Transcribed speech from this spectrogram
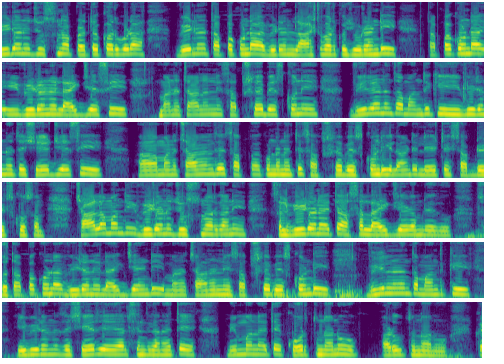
వీడియోని చూస్తున్న ప్రతి ఒక్కరు కూడా వీడియోని తప్పకుండా ఆ వీడియోని లాస్ట్ వరకు చూడండి. తప్పకుండా ఈ వీడియోని లైక్ చేసి మన ఛానల్ని సబ్స్క్రైబ్ చేసుకొని వీలైనంత మందికి ఈ వీడియోని అయితే షేర్ చేసి మన ఛానల్ని అయితే తప్పకుండానైతే సబ్స్క్రైబ్ చేసుకోండి. ఇలాంటి లేటెస్ట్ అప్డేట్స్ కోసం. చాలామంది వీడియోని చూస్తున్నారు కానీ అసలు వీడియోని అయితే అసలు లైక్ చేయడం లేదు. సో తప్పకుండా వీడియోని లైక్ చేయండి మన ఛానల్ని సబ్స్క్రైబ్ చేసుకోండి. వీలైనంత మందికి ఈ వీడియోని అయితే షేర్ చేయాల్సిందిగానైతే మిమ్మల్ని అయితే కోరుతున్నాను. అడుగుతున్నాను. ఇక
